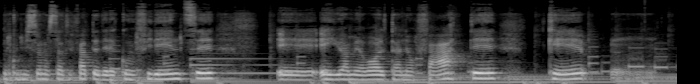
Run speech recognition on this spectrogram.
in cui mi sono state fatte delle confidenze e, e io a mia volta ne ho fatte, che mm,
